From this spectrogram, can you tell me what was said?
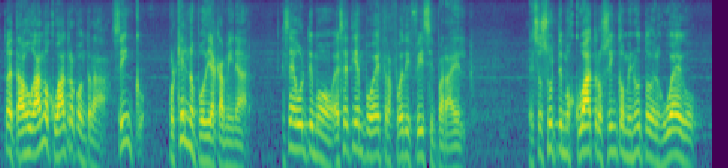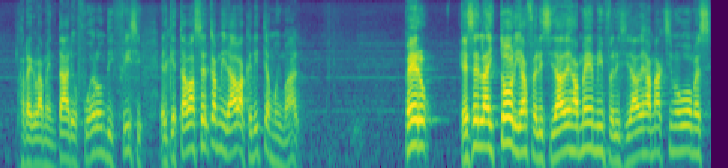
Entonces estaba jugando cuatro contra cinco, porque él no podía caminar. Ese último, ese tiempo extra fue difícil para él. Esos últimos cuatro o cinco minutos del juego reglamentario fueron difíciles. El que estaba cerca miraba a Cristian muy mal. Pero esa es la historia, felicidades a Memi, felicidades a Máximo Gómez,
